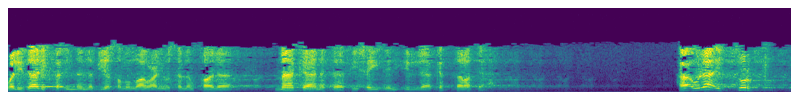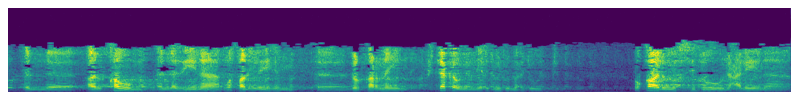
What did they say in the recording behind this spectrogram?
ولذلك فإن النبي صلى الله عليه وسلم قال ما كانتا في شيء إلا كثرته هؤلاء الترك القوم الذين وصل إليهم آه، ذو القرنين اشتكوا من يأجوج ومأجوج وقالوا يفسدون علينا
